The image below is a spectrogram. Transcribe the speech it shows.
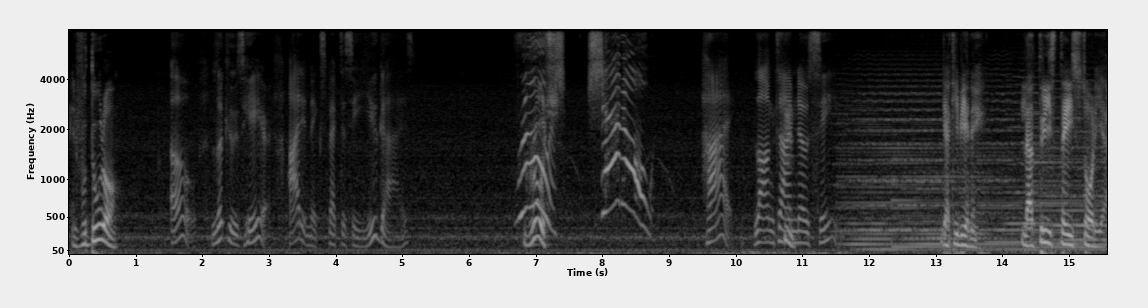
El futuro. Oh, look who's here. I didn't expect to see you guys. Rouge. Shadow! Hi, long time no see. Y aquí viene la triste historia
